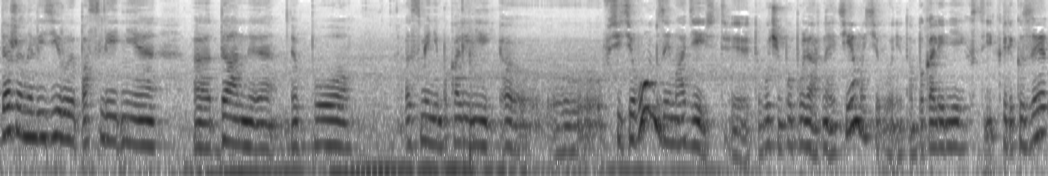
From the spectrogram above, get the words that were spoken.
даже анализируя последние э, данные по смене поколений в сетевом взаимодействии. Это очень популярная тема сегодня. Там поколение X, Y, Z,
